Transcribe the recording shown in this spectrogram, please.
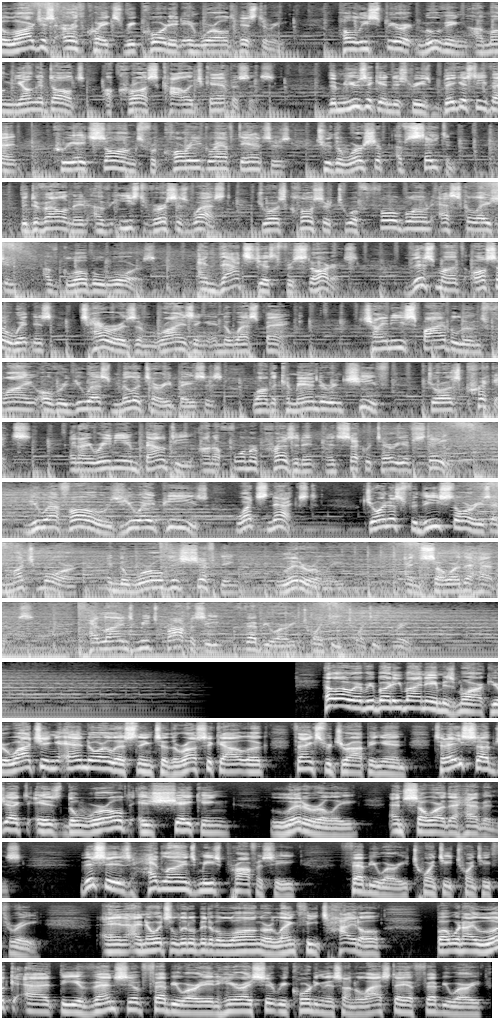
the largest earthquakes recorded in world history. Holy Spirit moving among young adults across college campuses. The music industry's biggest event creates songs for choreographed dancers to the worship of Satan. The development of East versus West draws closer to a full blown escalation of global wars. And that's just for starters. This month also witnessed terrorism rising in the West Bank. Chinese spy balloons flying over U.S. military bases while the commander in chief draws crickets. An Iranian bounty on a former president and secretary of state. UFOs, UAPs, what's next? Join us for these stories and much more in The World is Shifting, literally, and so are the heavens. Headlines Meets Prophecy, February 2023. Hello, everybody. My name is Mark. You're watching and or listening to the Russick Outlook. Thanks for dropping in. Today's subject is the world is shaking, literally, and so are the heavens. This is Headlines Meets Prophecy, February 2023. And I know it's a little bit of a long or lengthy title, but when I look at the events of February, and here I sit recording this on the last day of February,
